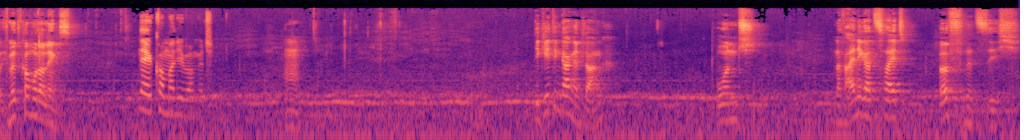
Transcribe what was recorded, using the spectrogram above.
Soll ich mitkommen oder links? Nee, komm mal lieber mit. Ihr geht den Gang entlang und nach einiger Zeit öffnet sich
